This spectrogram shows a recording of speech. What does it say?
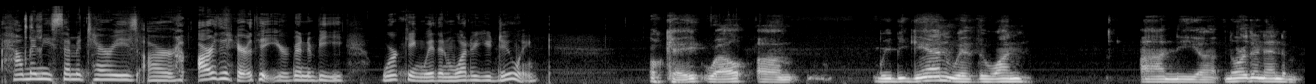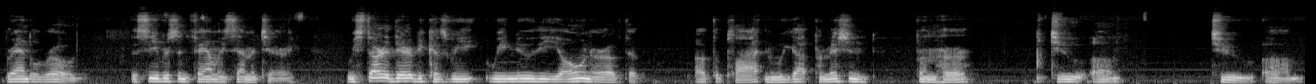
How many cemeteries are are there that you're going to be working with, and what are you doing? Okay, well, um, we began with the one on the uh, northern end of Brandle Road, the Severson Family Cemetery. We started there because we, we knew the owner of the of the plot, and we got permission from her to um, to um,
